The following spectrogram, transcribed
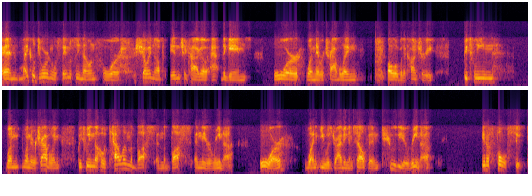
And Michael Jordan was famously known for showing up in Chicago at the games or when they were traveling all over the country between when when they were traveling between the hotel and the bus and the bus and the arena or when he was driving himself in to the arena in a full suit.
